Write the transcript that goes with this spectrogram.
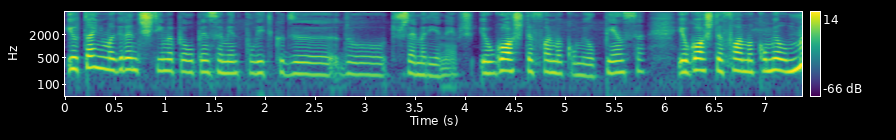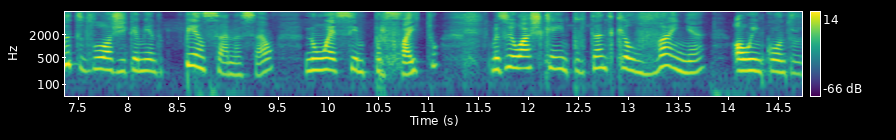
eu tenho uma grande estima pelo pensamento político de, do, de, José Maria Neves. Eu gosto da forma como ele pensa, eu gosto da forma como ele metodologicamente pensa a nação. Não é sempre perfeito, mas eu acho que é importante que ele venha ao encontro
